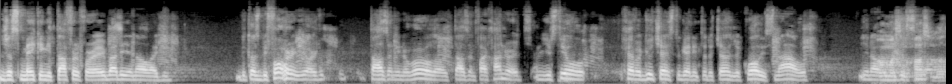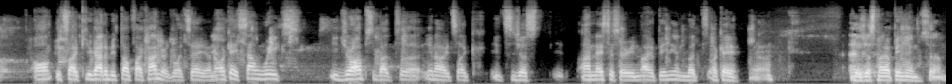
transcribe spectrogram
just making it tougher for everybody. You know, like because before you're thousand in a world or thousand five hundred, and you still have a good chance to get into the challenger qualies. Now, you know, almost impossible. Um, it's like you got to be top 500. Let's say, you know, okay, some weeks it drops, but uh, you know, it's like it's just unnecessary in my opinion. But okay, you know. That's just my opinion. So.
